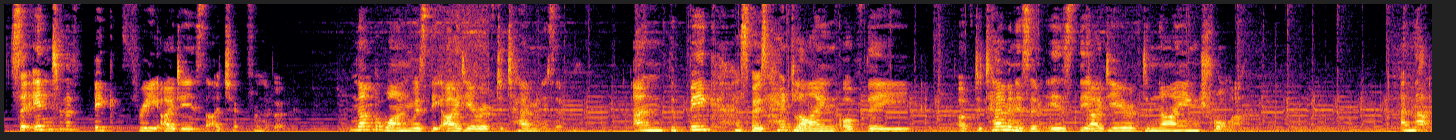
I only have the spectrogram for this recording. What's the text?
So, into the big three ideas that I took from the book. Number one was the idea of determinism, and the big, I suppose, headline of the of determinism is the idea of denying trauma, and that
